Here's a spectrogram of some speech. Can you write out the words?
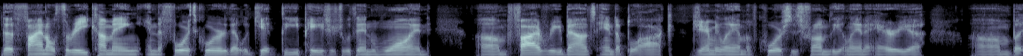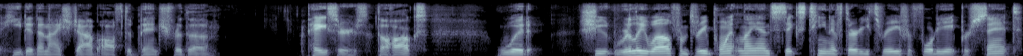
the final three coming in the fourth quarter that would get the Pacers within one, um, five rebounds and a block. Jeremy Lamb, of course, is from the Atlanta area, um, but he did a nice job off the bench for the Pacers. The Hawks would shoot really well from three point land 16 of 33 for 48%,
